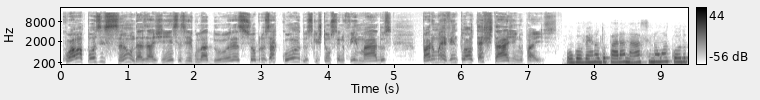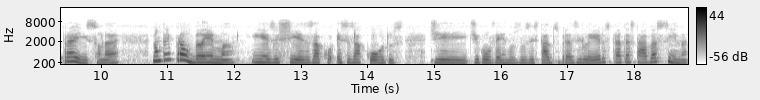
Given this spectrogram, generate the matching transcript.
Qual a posição das agências reguladoras sobre os acordos que estão sendo firmados para uma eventual testagem no país? O governo do Paraná assinou um acordo para isso, né? Não tem problema em existir esses acordos de, de governos dos estados brasileiros para testar a vacina.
